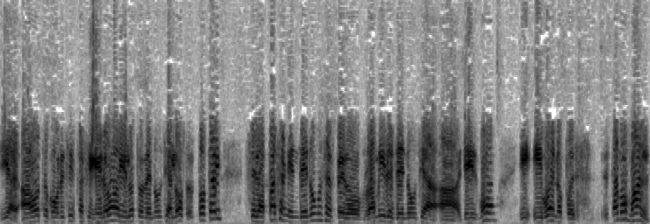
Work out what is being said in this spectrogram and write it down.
y a, otro congresista Figueroa y el otro denuncia al otro. Total, se la pasan en denuncias, pero Ramírez denuncia a James Bond y, y bueno, pues estamos mal,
